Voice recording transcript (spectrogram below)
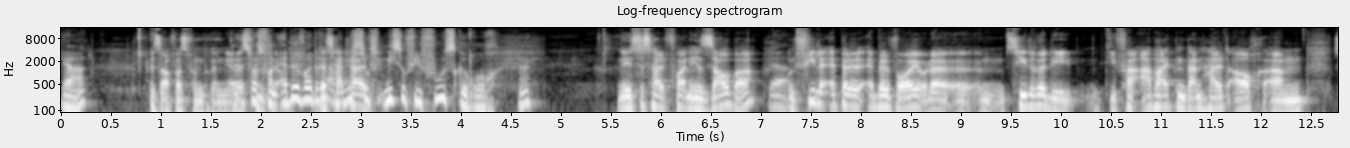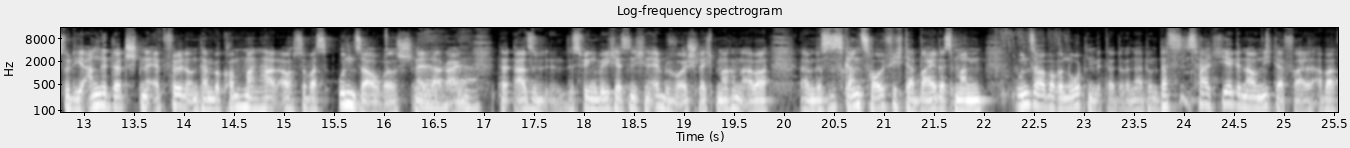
Ja, Ist auch was von drin. Ja, da das ist was von. Appleboy drin, das aber hat nicht, halt, so, nicht so viel Fußgeruch. Ne? Nee, es ist halt vor allen Dingen sauber. Ja. Und viele Apple, Appleboy oder äh, Cidre, die, die verarbeiten dann halt auch ähm, so die angedötschten Äpfel und dann bekommt man halt auch sowas Unsauberes schnell da rein. ja. Da, also deswegen will ich jetzt nicht den Appleboy schlecht machen, aber ähm, das ist ganz häufig dabei, dass man unsaubere Noten mit da drin hat. Und das ist halt hier genau nicht der Fall. Aber,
